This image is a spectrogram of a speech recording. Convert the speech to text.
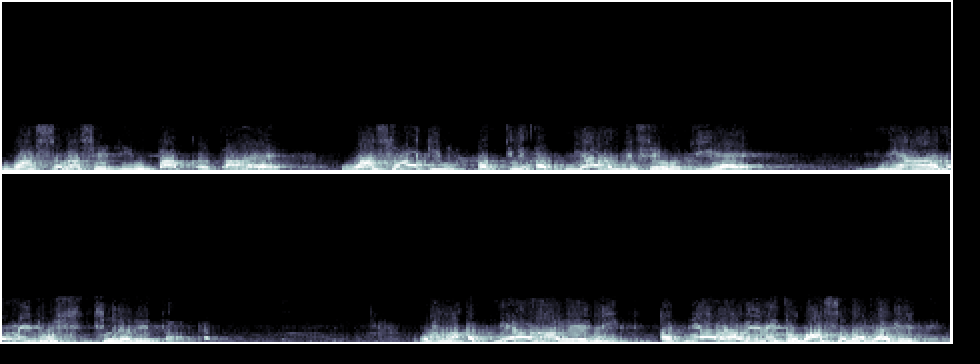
वासना से जीव पाप करता है। वासना की उत्पत्ति अज्ञान में से होती है। ज्ञान में जो स्थिर रहता है, वहाँ अज्ञान आवे नहीं। अज्ञान आवे नहीं तो वासना जागे नहीं।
